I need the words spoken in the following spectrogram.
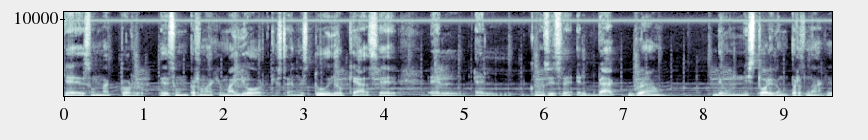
que es un actor, es un personaje mayor que está en el estudio, que hace el, el ¿cómo se dice? El background de una historia de un personaje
